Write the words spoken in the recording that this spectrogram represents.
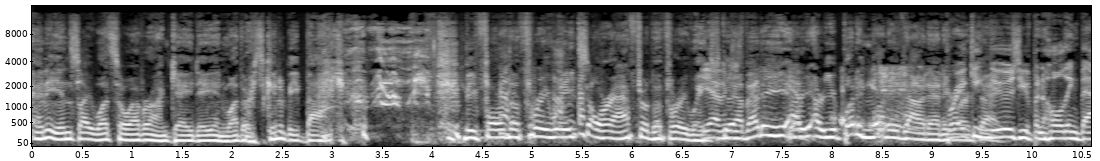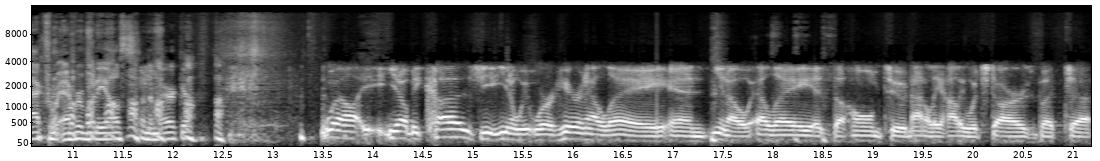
any insight whatsoever on KD and whether it's going to be back before the three weeks or after the three weeks? Yeah, Do you have any? Yeah. Are, are, you putting money down anywhere? Breaking news you've been holding back from everybody else in America. Well, you know, because you know we, we're here in L.A. and you know L.A. is the home to not only Hollywood stars but uh,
